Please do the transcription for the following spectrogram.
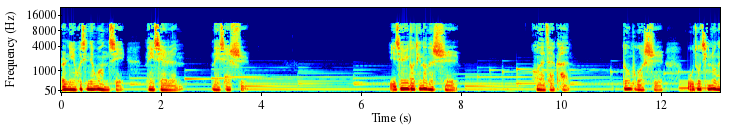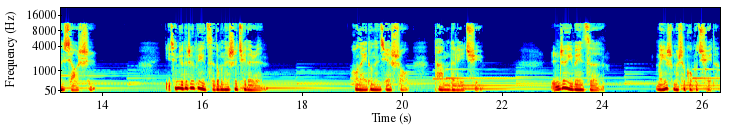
而你也会渐渐忘记那些人、那些事。以前遇到天大的事，后来再看，都不过是无足轻重的小事。以前觉得这辈子都不能失去的人，后来也都能接受他们的离去。人这一辈子，没什么是过不去的，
